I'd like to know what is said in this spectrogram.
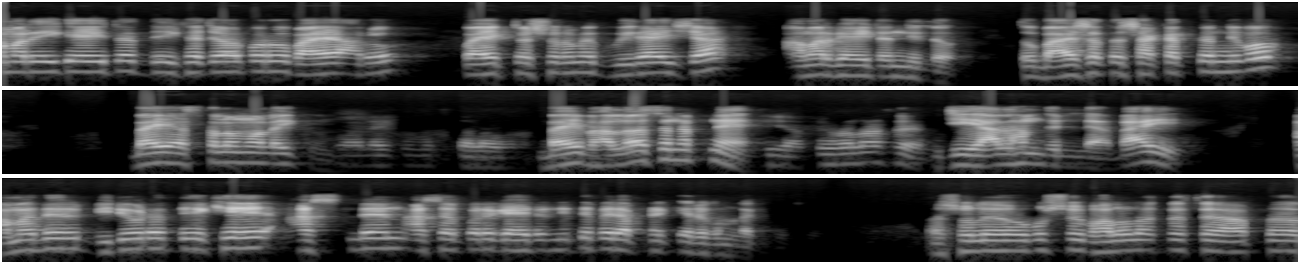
আমার এই গাড়িটা দেখে যাওয়ার পরও ভাই আরও কয়েকটা শোরুমে ঘুরে আইসা আমার গাড়িটা নিল। তো ভাইয়ের সাথে সাক্ষাৎকার নিব। ভাই, আসসালামু আলাইকুম। ভাই ভালো আছেন আপনি? জি আপনি ভালো আছেন? জি আলহামদুলিল্লাহ। ভাই আমাদের ভিডিওটা দেখে আসলেন আসার পরে গাড়িটা নিতে পেরে আপনার কীরকম লাগছে? আসলে অবশ্যই ভালো লাগতেছে। আপনার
